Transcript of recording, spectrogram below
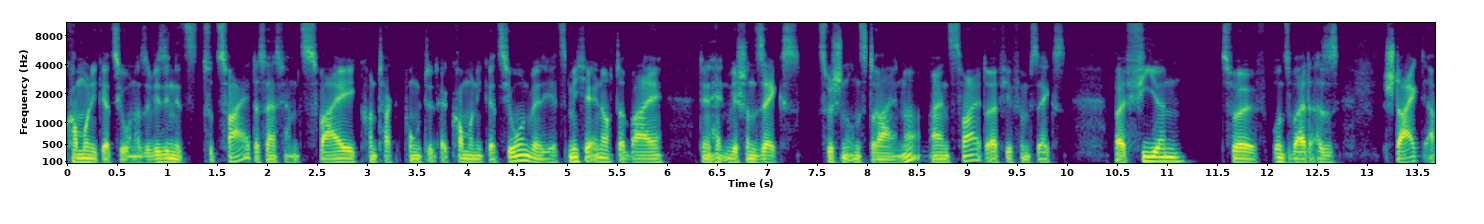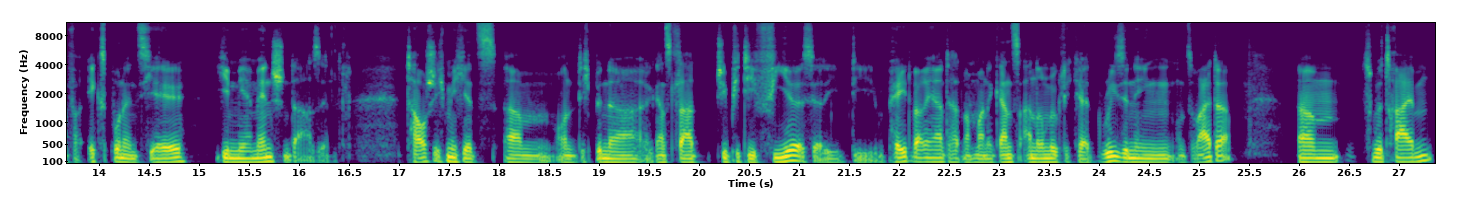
Kommunikation. Also wir sind jetzt zu zweit, das heißt, wir haben zwei Kontaktpunkte der Kommunikation. Wäre jetzt Michael noch dabei, dann hätten wir schon sechs zwischen uns drei. Ne? Eins, zwei, drei, vier, fünf, sechs. Bei vieren, zwölf und so weiter. Also es steigt einfach exponentiell, je mehr Menschen da sind. Tausche ich mich jetzt, ähm, und ich bin da ganz klar, GPT-4 ist ja die, die Paid-Variante, hat nochmal eine ganz andere Möglichkeit, Reasoning und so weiter ähm, zu betreiben,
